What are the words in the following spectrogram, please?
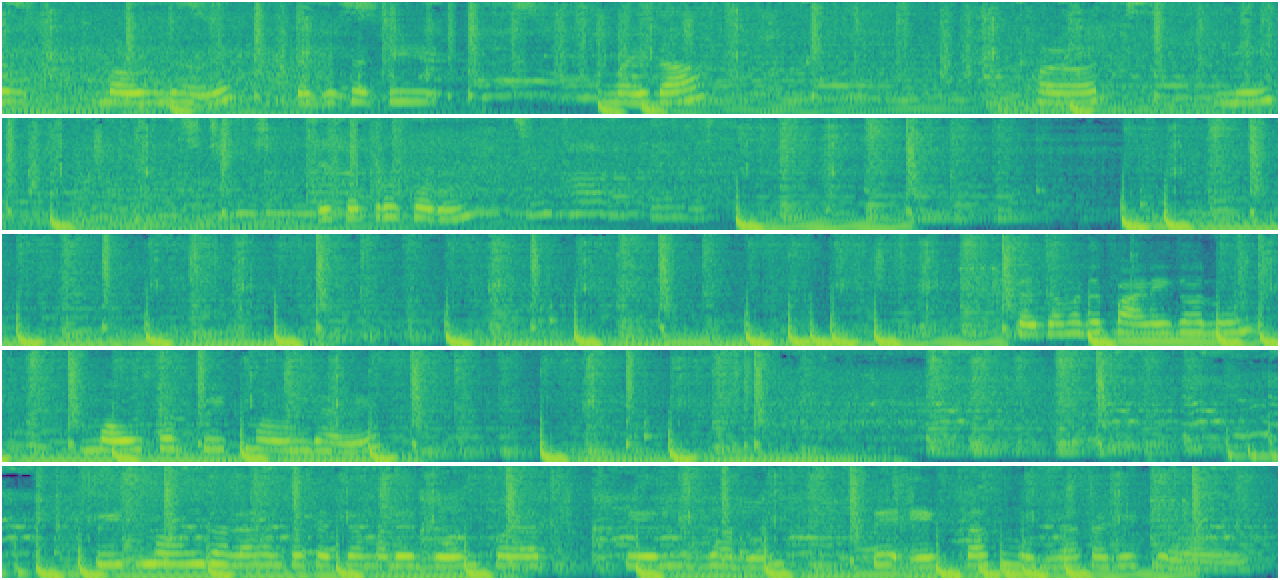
मळून घ्यावे. त्याच्यासाठी मैदा हळद मीठ एकत्र करून त्याच्यामध्ये पाणी घालून मऊसर पीठ मळून घ्यावे. पीठ मळून झाल्यानंतर त्याच्यामध्ये दोन पळ्यात तेल घालून ते एक तास मुरण्यासाठी ठेवावे.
